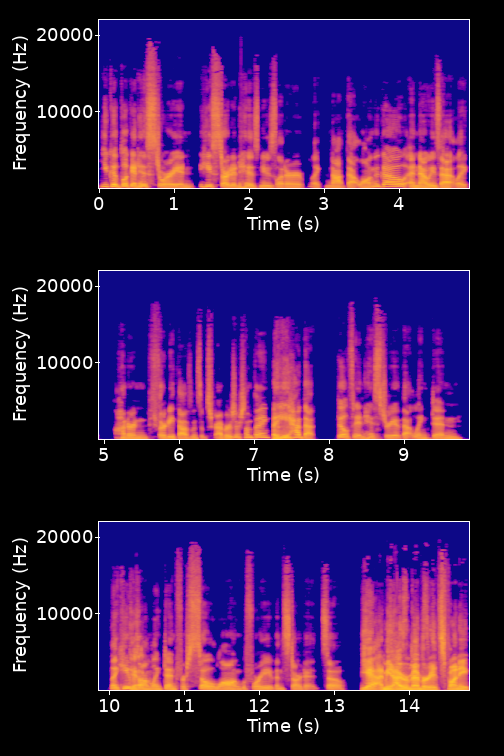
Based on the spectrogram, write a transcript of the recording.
you could look at his story and he started his newsletter like not that long ago and now he's at like 130,000 subscribers or something. But he mm-hmm. had that built in history of that LinkedIn. Like he was yeah. on LinkedIn for so long before he even started. So yeah, I mean, I remember it's funny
